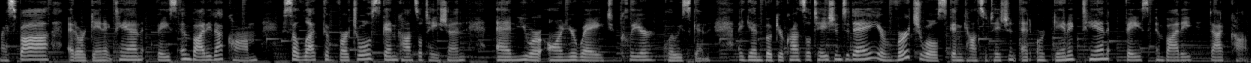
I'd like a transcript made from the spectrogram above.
my spa at organictanfaceandbody.com, select the virtual skin consultation, and you are on your way to clear, glowy skin. Again, book your consultation today, your virtual skin consultation at organictanfaceandbody.com.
